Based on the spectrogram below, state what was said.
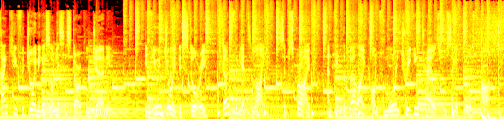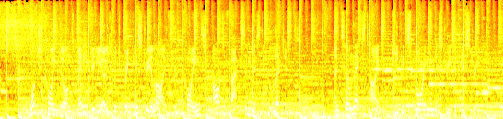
Thank you for joining us on this historical journey. If you enjoyed this story, don't forget to like, subscribe, and hit the bell icon for more intriguing tales from Singapore's past. Watch CoinDon's many videos which bring history alive through coins, artifacts and mystical legends. Until next time, keep exploring the mysteries of history.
